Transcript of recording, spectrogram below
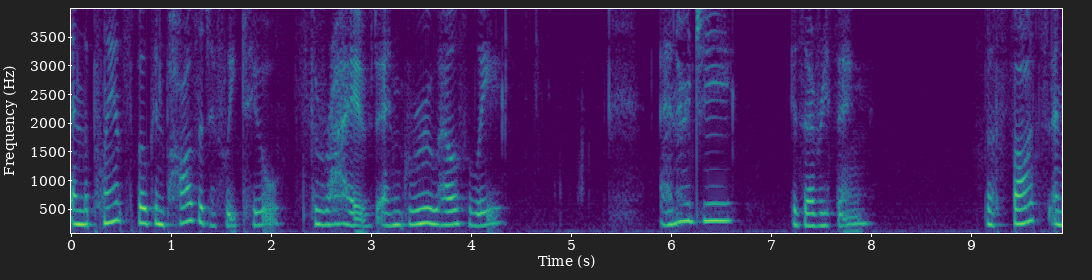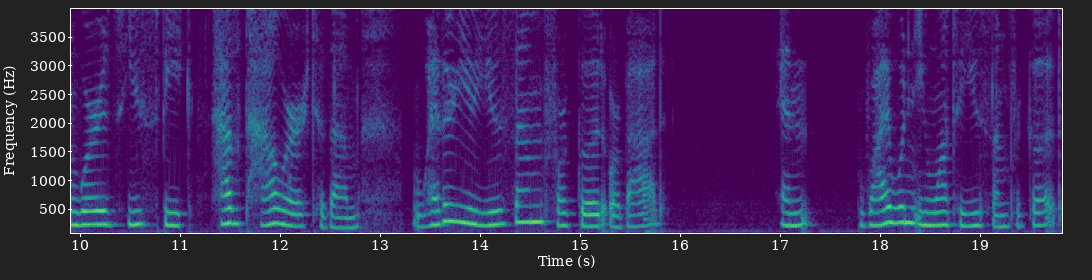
and the plant spoken positively to thrived and grew healthily. Energy is everything. The thoughts and words you speak have power to them, whether you use them for good or bad. And why wouldn't you want to use them for good?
